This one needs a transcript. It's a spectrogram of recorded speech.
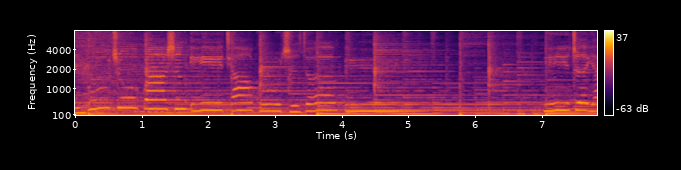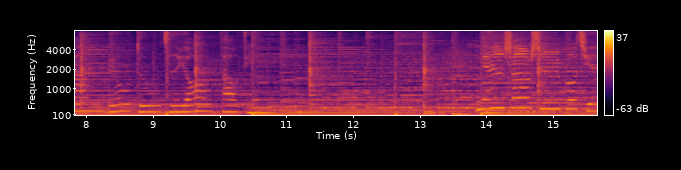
忍不住化身一条固执的鱼，你这样流独自游到底。年少时候虔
